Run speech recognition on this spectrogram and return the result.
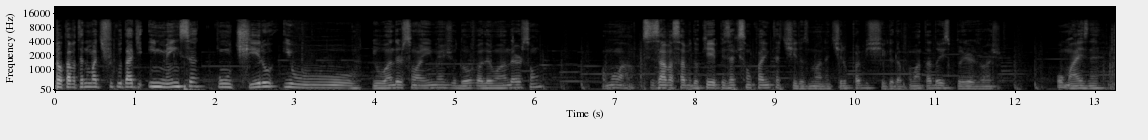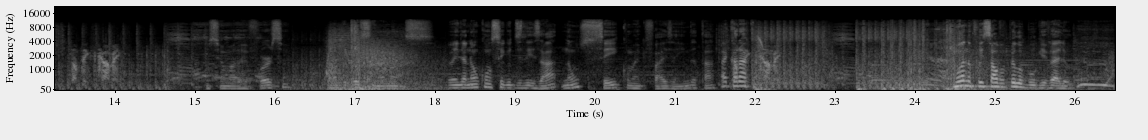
Eu tava tendo uma dificuldade imensa com o tiro e o, e o Anderson aí me ajudou. Valeu, Anderson. Vamos lá. Precisava, sabe do que? Apesar que são 40 tiros, mano. É tiro pra bexiga. Dá pra matar dois players, eu acho. Ou mais, né? O reforço. Aqui por cima, mas... Eu ainda não consigo deslizar. Não sei como é que faz ainda, tá? Ai, caraca. Mano, fui salvo pelo bug, velho.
